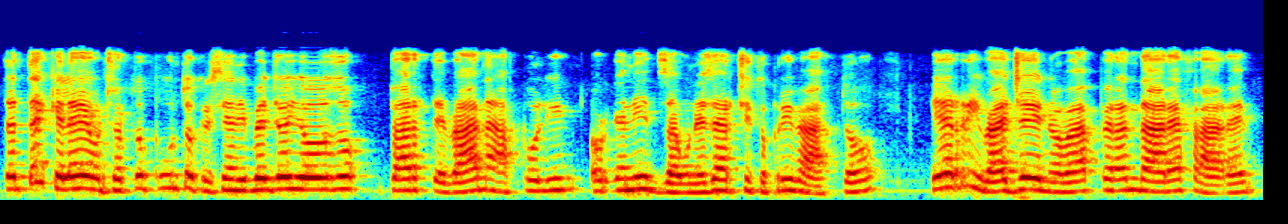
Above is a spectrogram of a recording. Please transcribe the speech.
tant'è che lei a un certo punto, Cristina di Belgioioso, parte, va a Napoli, organizza un esercito privato e arriva a Genova per andare a fare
